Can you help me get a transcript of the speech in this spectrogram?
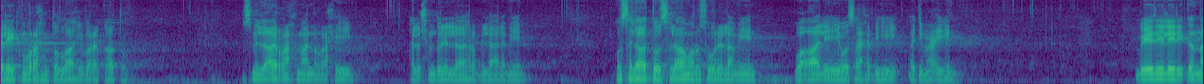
വലൈക്കും വറഹമത്തല്ലാഹി വബർക്കാത്തു ബിസ്മില്ലാഹി റഹ്മാൻ റഹീം അലഹമുല്ലാഹി റബുലാലമീൻ വസ്സലാത്തു വസ്സലാം റസൂലുൽ അമീൻ. വ ആലിഹി വസാഹബിഹി അജ്മീൻ വേദിയിലിരിക്കുന്ന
